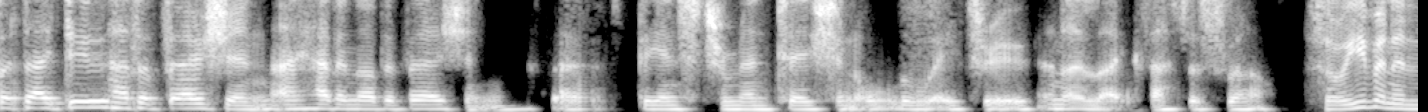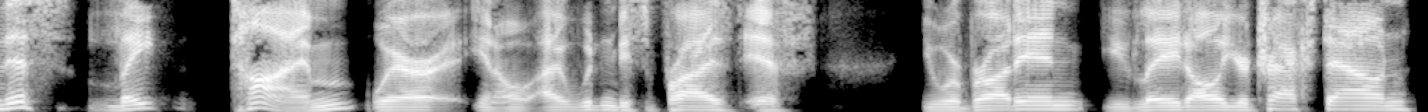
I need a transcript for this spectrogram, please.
but I do have a version. I have another version of the instrumentation all the way through. And I like that as well. So even in this late time where, you know, I wouldn't be surprised if you were brought in, you laid all your tracks down,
